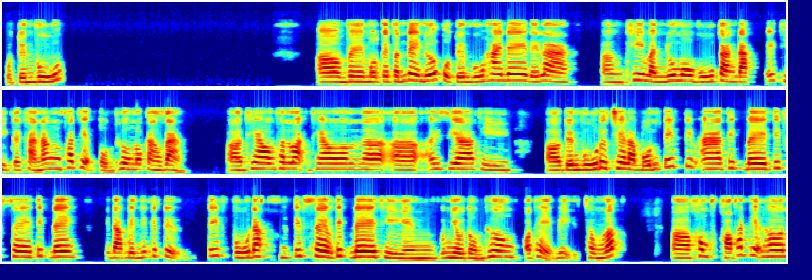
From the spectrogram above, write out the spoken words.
của tuyến vú. Uh, về một cái vấn đề nữa của tuyến vú 2D đấy là uh, khi mà nhu mô vú càng đặc ấy, thì cái khả năng phát hiện tổn thương nó càng giảm. Uh, theo phân loại theo uh, uh, Asia thì uh, tuyến vú được chia là 4 tiếp tiếp A tiếp B tiếp C tiếp D. Thì đặc biệt những cái tiếp vú đặc tiếp C và tiếp D thì nhiều tổn thương có thể bị trồng lấp uh, ờ, không khó phát hiện hơn.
